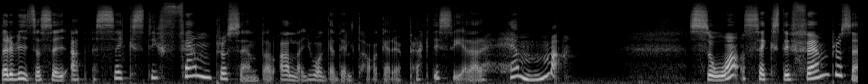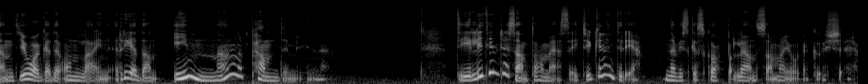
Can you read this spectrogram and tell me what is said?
där det visade sig att 65% av alla yogadeltagare praktiserar hemma. Så 65% yogade online redan innan pandemin. Det är lite intressant att ha med sig, tycker ni inte det? När vi ska skapa lönsamma yogakurser.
